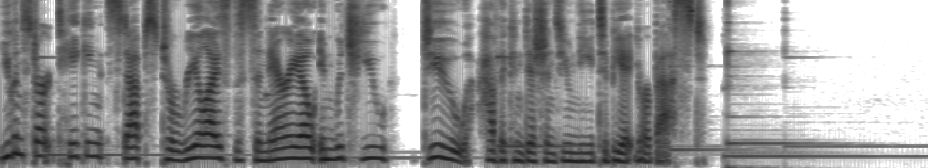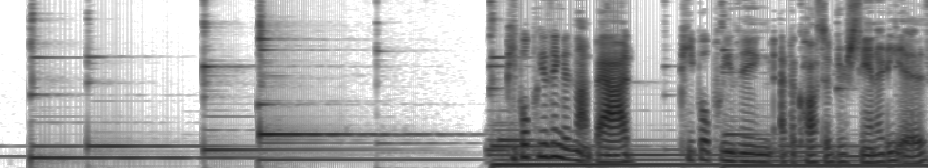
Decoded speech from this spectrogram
you can start taking steps to realize the scenario in which you do have the conditions you need to be at your best. People pleasing is not bad. People pleasing at the cost of your sanity is.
